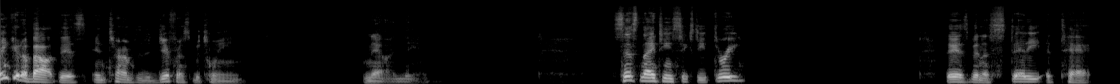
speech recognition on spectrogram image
thinking about this in terms of the difference between now and then. Since 1963, there has been a steady attack,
